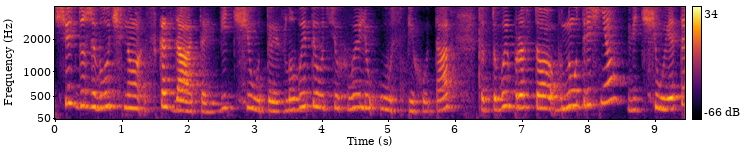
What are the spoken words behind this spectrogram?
щось дуже влучно сказати, відчути, зловити оцю хвилю успіху. Так? Тобто ви просто внутрішньо відчуєте,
